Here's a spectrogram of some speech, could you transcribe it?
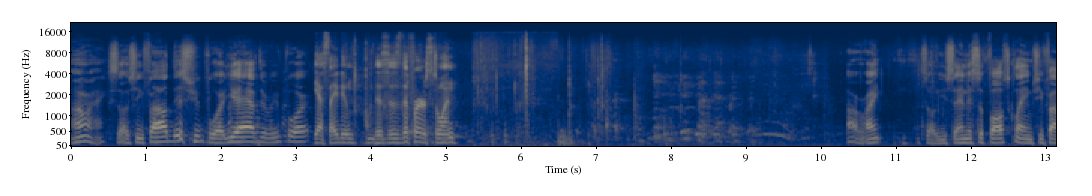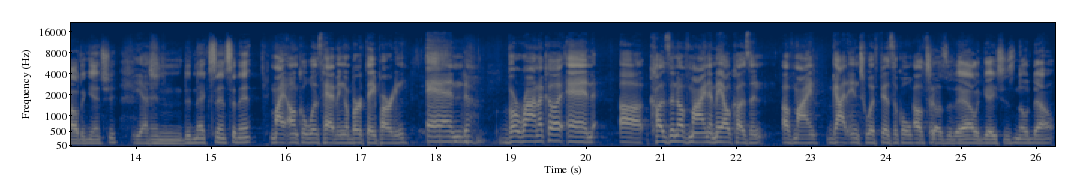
All right. So she filed this report. You have the report. Yes, I do. This is the first one. All right. So you're saying it's a false claim she filed against you? Yes. And the next incident? my uncle was having a birthday party, and Veronica and a cousin of mine, a male cousin of mine, got into a physical. Because of the allegations, no doubt,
